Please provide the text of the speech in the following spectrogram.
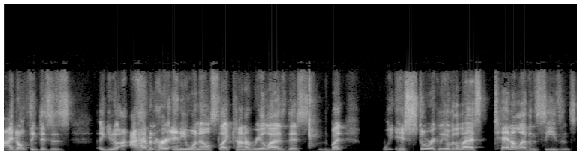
I don't think this is you know, I haven't heard anyone else like kind of realize this, but historically over the last 10 11 seasons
